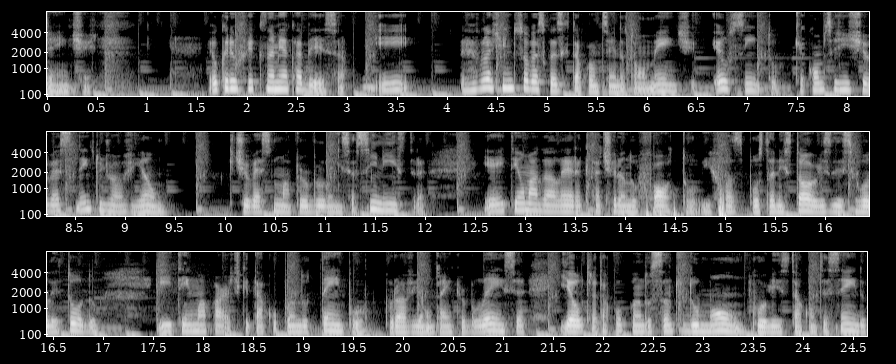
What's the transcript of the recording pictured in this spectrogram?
Gente, eu crio fixo na minha cabeça e refletindo sobre as coisas que estão tá acontecendo atualmente, eu sinto que é como se a gente estivesse dentro de um avião que estivesse numa turbulência sinistra e aí tem uma galera que tá tirando foto e faz, postando stories desse rolê todo e tem uma parte que tá culpando o tempo por o avião estar tá em turbulência, e a outra tá culpando o Santos Dumont por isso tá acontecendo,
